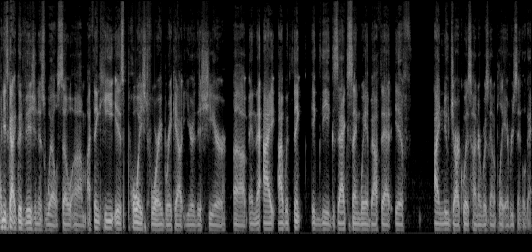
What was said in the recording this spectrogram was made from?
and he's got good vision as well. So um, I think he is poised for a breakout year this year. Uh, and I I would think the exact same way about that if I knew Jarquez Hunter was going to play every single game.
